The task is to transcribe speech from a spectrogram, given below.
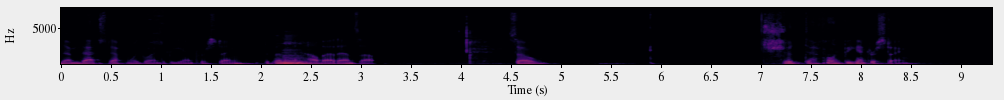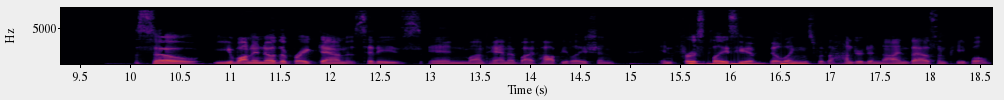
then that's definitely going to be interesting, depending Mhm. on how that ends up. So should definitely be interesting. So, you want to know the breakdown of cities in Montana by population? In first place, you have Billings with 109,000 people.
